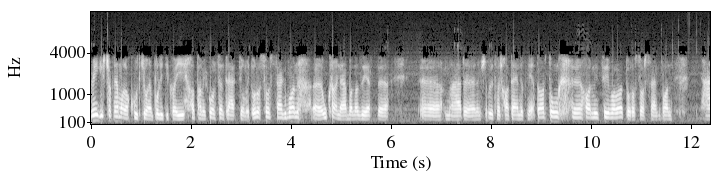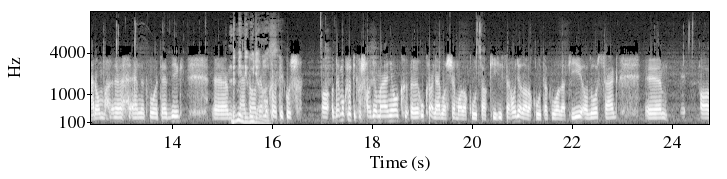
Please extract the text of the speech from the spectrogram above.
mégiscsak nem alakult ki olyan politikai hatalmi koncentráció, mint Oroszországban. Ukrajnában azért már nem is 5 vagy 6 elnöknél tartunk 30 év alatt, Oroszországban három elnök volt eddig. De mindig ugyanaz. A demokratikus, a demokratikus hagyományok Ukrajnában sem alakultak ki, hiszen hogyan alakultak volna ki az ország a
